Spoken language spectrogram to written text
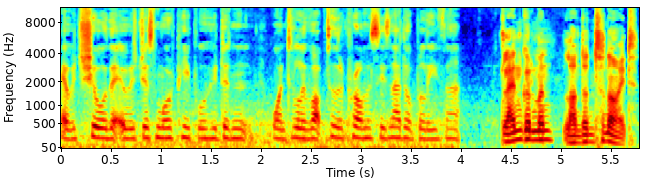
it would show that it was just more people who didn't want to live up to their promises, and I don't believe that. Glenn Goodman, London Tonight.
